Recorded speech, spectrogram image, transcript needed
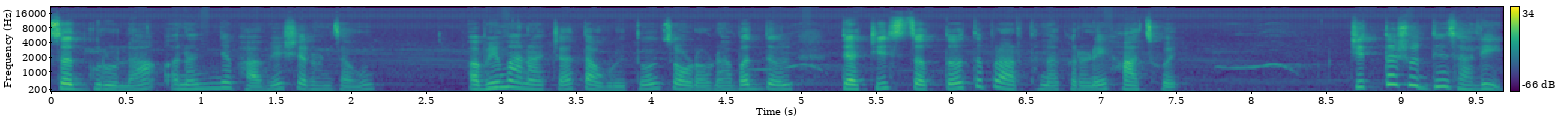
सद्गुरूला अनन्य भावे शरण जाऊन अभिमानाच्या तावडीतून सोडवण्याबद्दल त्याची सतत प्रार्थना करणे हाच होय. चित्तशुद्धी झाली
